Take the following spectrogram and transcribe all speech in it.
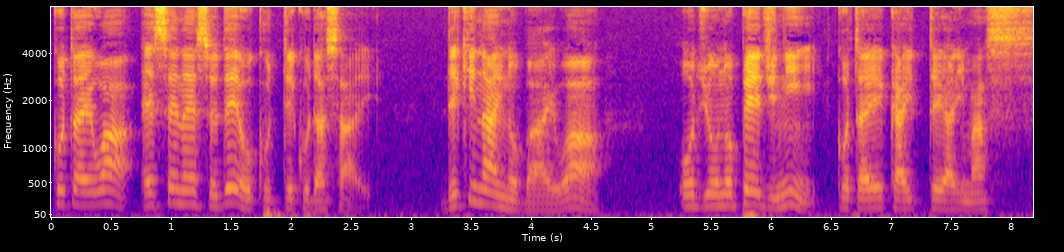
答えは SNS で送ってください。できないの場合は、オーディオのページに答え書いてあります。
